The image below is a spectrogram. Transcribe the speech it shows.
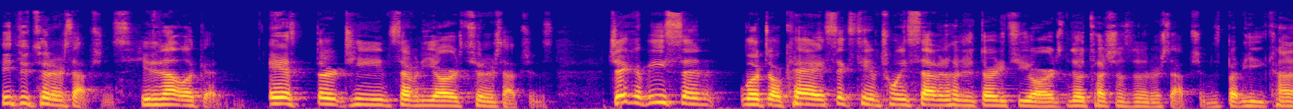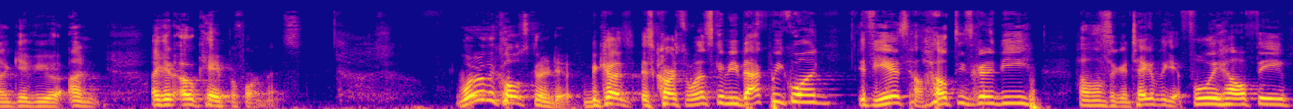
He threw two interceptions. He did not look good. 8 of 13, 70 yards, two interceptions. Jacob Eason looked okay, 16 of 27, 132 yards, no touchdowns, no interceptions, but he kind of gave you an, like an okay performance. What are the Colts going to do? Because is Carson Wentz going to be back week one? If he is, how healthy is going to be? How long is it going to take him to get fully healthy?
